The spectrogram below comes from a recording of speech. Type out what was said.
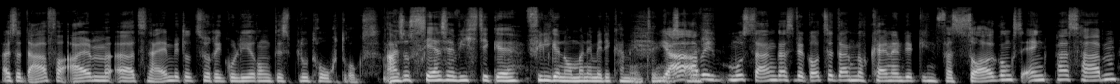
also da vor allem äh, Arzneimittel zur Regulierung des Bluthochdrucks. Also sehr, sehr wichtige, vielgenommene Medikamente. ja, Österreich. aber ich muss sagen, dass wir Gott sei Dank noch keinen wirklichen Versorgungsengpass haben,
